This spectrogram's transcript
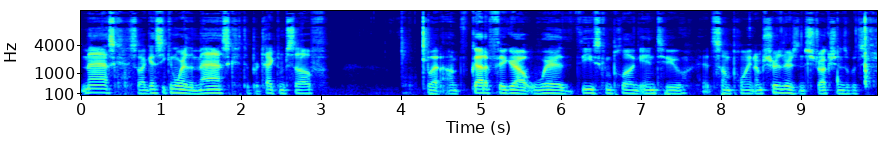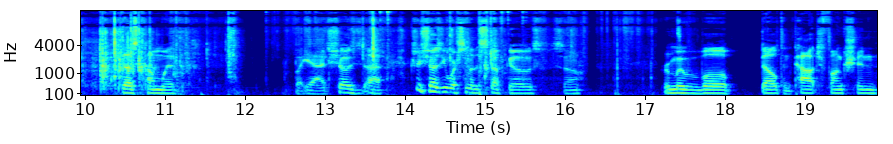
mask. So I guess he can wear the mask to protect himself but I've got to figure out where these can plug into at some point. I'm sure there's instructions, which does come with. But yeah, it shows uh, actually shows you where some of the stuff goes. So removable belt and pouch function.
